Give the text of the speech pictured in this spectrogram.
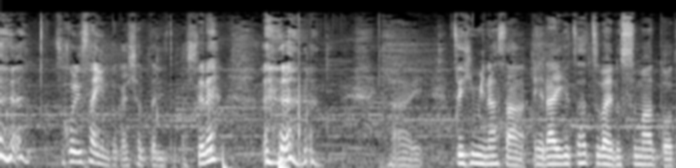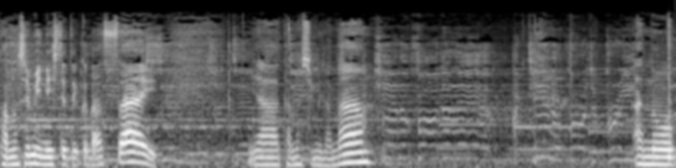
そこにサインとかしちゃったりとかしてね。はい、ぜひ皆さん、え来月発売のスマートを楽しみにしててください。いやー楽しみだな。あの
